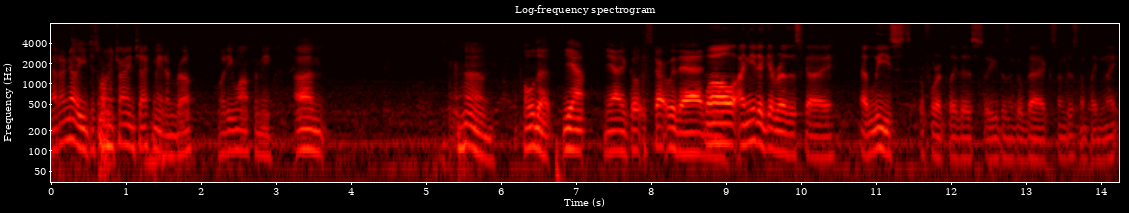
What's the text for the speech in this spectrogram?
I don't know. You just want to try and checkmate him, bro. What do you want from me? Um. Hold up. Yeah. Yeah. Go start with that. Well, I need to get rid of this guy. at least before I play this, so he doesn't go back. So I'm just gonna play knight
